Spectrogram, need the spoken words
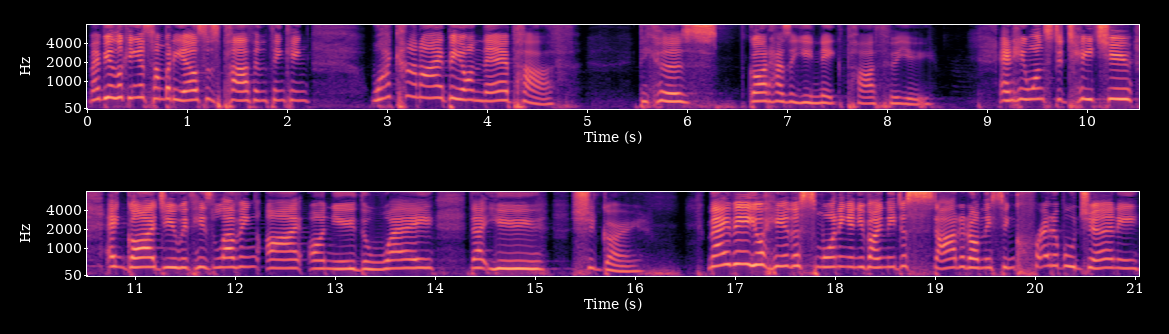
Maybe you're looking at somebody else's path and thinking, why can't I be on their path? Because God has a unique path for you. And He wants to teach you and guide you with His loving eye on you the way that you should go. Maybe you're here this morning and you've only just started on this incredible journey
